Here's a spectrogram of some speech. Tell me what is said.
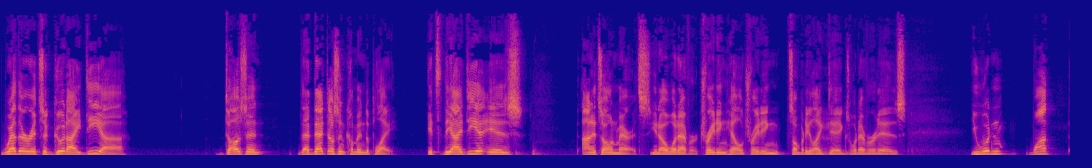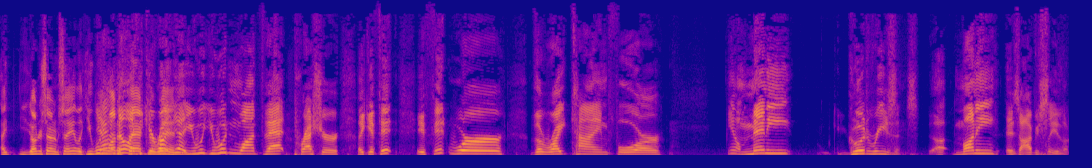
whether it's a good idea doesn't that that doesn't come into play. It's the idea is on its own merits, you know, whatever. Trading Hill, trading somebody like Diggs, whatever it is. You wouldn't want I, you understand what I'm saying? Like you wouldn't yeah, want to think factor right. in Yeah, you you wouldn't want that pressure. Like if it if it were the right time for, you know, many good reasons. Uh, money is obviously the,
